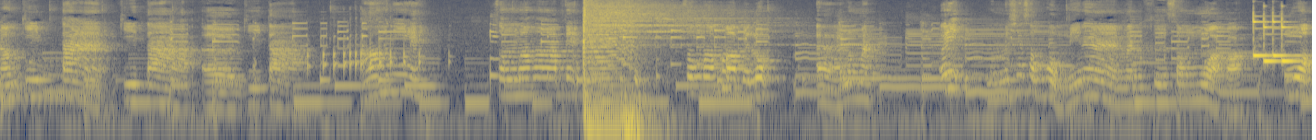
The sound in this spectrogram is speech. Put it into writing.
น้องกีตากีตาเออกีตาอ๋อนี่ไงทรงมาฮอบเนี่ยทรงมาฮอบเนี่ยลูกเออลงมาเอ้ย มันไม่ใช่ทรงผมนี่นะมันคือทรงหมวกเหรอหมวก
